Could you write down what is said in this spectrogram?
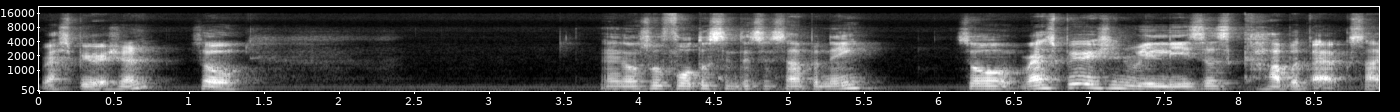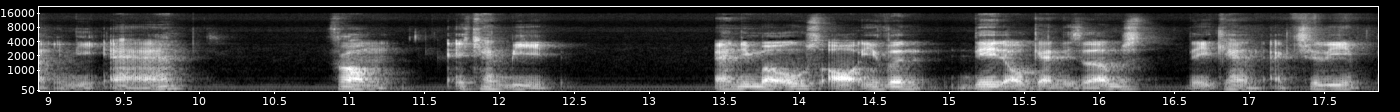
respiration. So and also photosynthesis happening. So respiration releases carbon dioxide in the air from it can be animals or even dead organisms. They can actually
